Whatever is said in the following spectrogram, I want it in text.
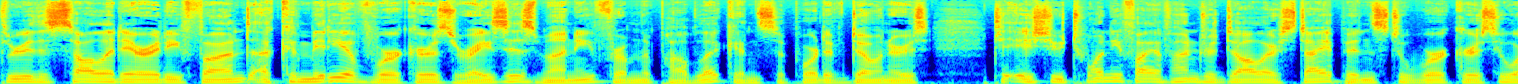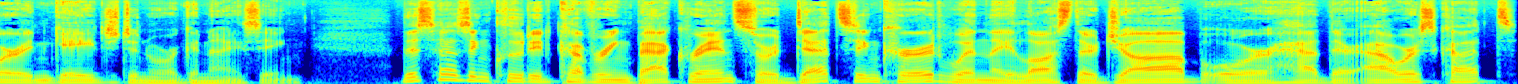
Through the Solidarity Fund, a committee of workers raises money from the public and supportive donors to issue $2,500 stipends to workers who are engaged in organizing. This has included covering back rents or debts incurred when they lost their job or had their hours cut,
